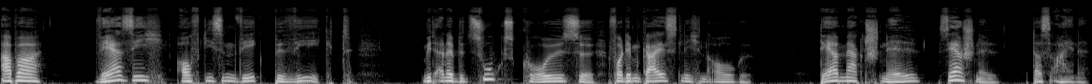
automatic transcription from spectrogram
Aber wer sich auf diesem Weg bewegt, mit einer Bezugsgröße vor dem geistlichen Auge, der merkt schnell, sehr schnell, das eine.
